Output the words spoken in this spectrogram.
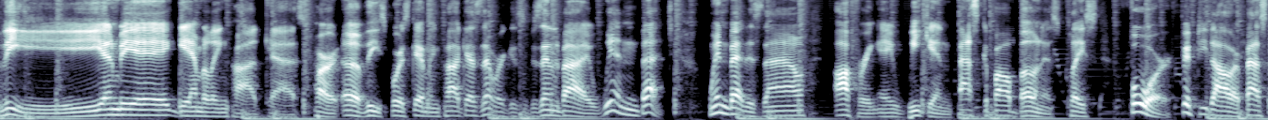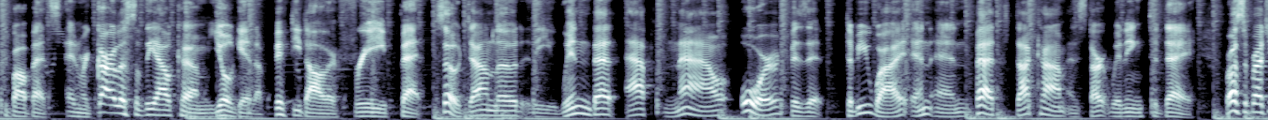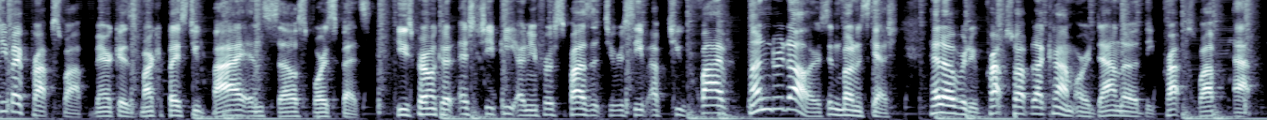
The NBA Gambling Podcast, part of the Sports Gambling Podcast Network, is presented by WynnBET. WynnBET is now offering a weekend basketball bonus. Place four $50 basketball bets, and regardless of the outcome, you'll get a $50 free bet. So download the WynnBET app now or visit WYNNBet.com and start winning today. We're also brought to you by PropSwap, America's marketplace to buy and sell sports bets. Use promo code SGP on your first deposit to receive up to $500 in bonus cash. Head over to PropSwap.com or download the PropSwap app.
